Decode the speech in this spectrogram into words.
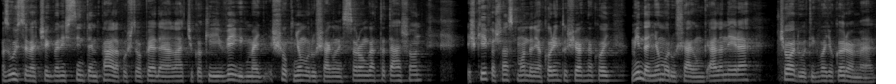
az új szövetségben is szintén Pálapostól példáján látjuk, aki végigmegy sok nyomorúságon és szorongattatáson, és képes azt mondani a korintusiaknak, hogy minden nyomorúságunk ellenére csordultig vagyok örömmel.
